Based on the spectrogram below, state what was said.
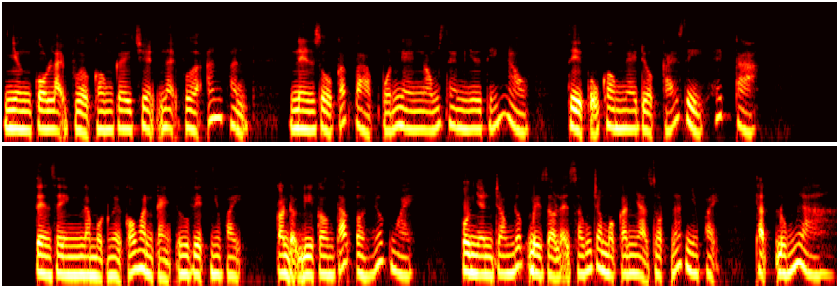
nhưng cô lại vừa không gây chuyện lại vừa an phận, nên dù các bà muốn nghe ngóng xem như thế nào, thì cũng không nghe được cái gì hết cả. Tên sinh là một người có hoàn cảnh ưu việt như vậy, còn được đi công tác ở nước ngoài. Phu nhân trong nước bây giờ lại sống trong một căn nhà rột nát như vậy, thật đúng là...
